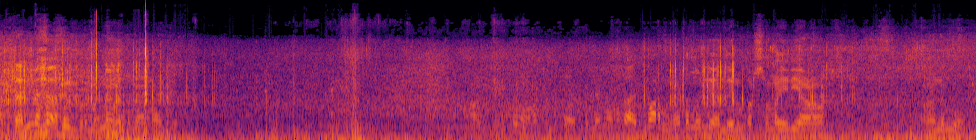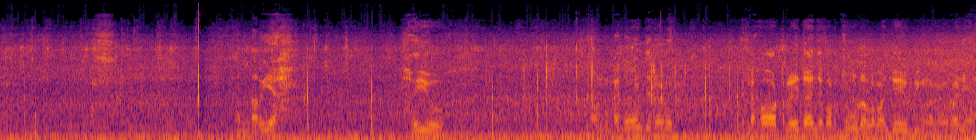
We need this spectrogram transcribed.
അട്ടല്ല ഇവിടെ തന്നെ അങ്ങോട്ട് കാണാനില്ല ആൾക്കാര് പോണം കുഴപ്പമില്ല നമുക്ക് കേട്ടൊന്നുമില്ല എന്തെങ്കിലും പ്രശ്നമുള്ള ഏരിയ ആണോ അങ്ങനൊന്നും. കണ്ടറിയാ. അയ്യോ. തൊണ്ടൊക്കെ വെഞ്ചിട്ടാണ്. എല്ലാ ഹോട്ടലിൽ ഇട്ട് അതിന്റെ കുറച്ച് കൂടുതലുള്ള മഞ്ച് പിടിക്കണം അങ്ങനെ പണിയാ.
